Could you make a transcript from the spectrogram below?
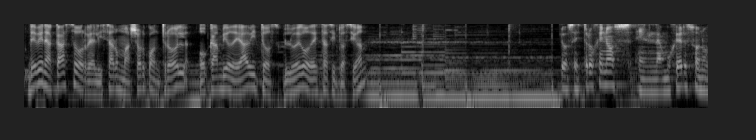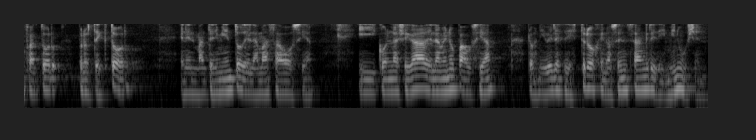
¿Deben acaso realizar un mayor control o cambio de hábitos luego de esta situación? Los estrógenos en la mujer son un factor protector en el mantenimiento de la masa ósea y con la llegada de la menopausia los niveles de estrógenos en sangre disminuyen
